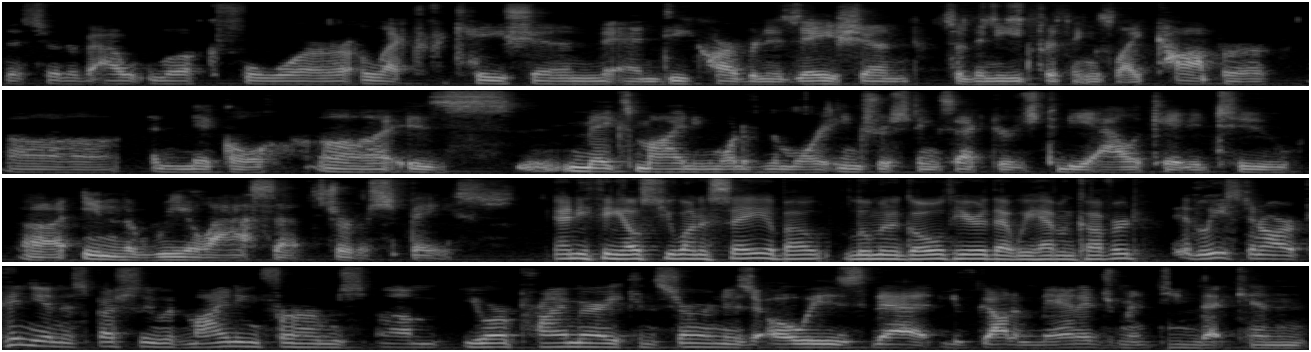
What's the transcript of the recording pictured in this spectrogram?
the sort of outlook for electrification and decarbonization, so the need for things like copper uh, and nickel uh, is makes mining one of the more interesting sectors to be allocated to uh, in the real asset sort of space. Anything else you want to say about Lumina Gold here that we haven't covered? At least in our opinion, especially with mining firms, um, your primary concern is always that you've got a management team that can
